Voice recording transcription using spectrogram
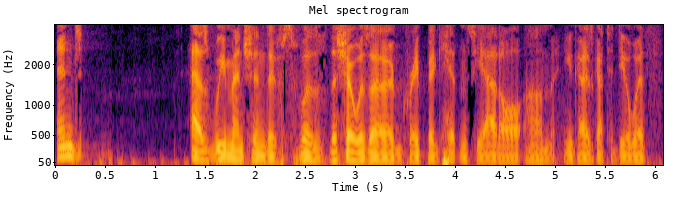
And as we mentioned, this was the show was a great big hit in Seattle. Um, you guys got to deal with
